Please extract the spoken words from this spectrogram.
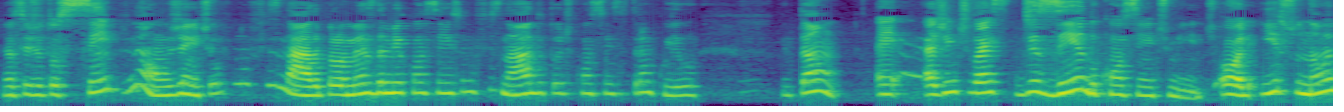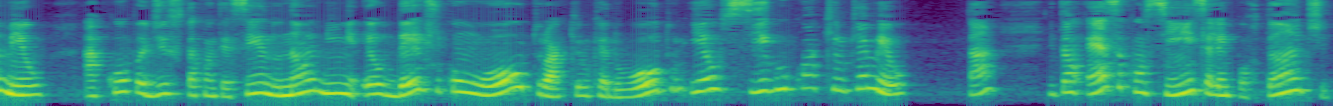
Ou seja, eu tô sempre. Não, gente, eu não fiz nada, pelo menos da minha consciência eu não fiz nada, eu tô de consciência tranquila. Então, é, a gente vai dizendo conscientemente: olha, isso não é meu. A culpa disso está acontecendo não é minha. Eu deixo com o outro aquilo que é do outro e eu sigo com aquilo que é meu, tá? Então, essa consciência é importante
